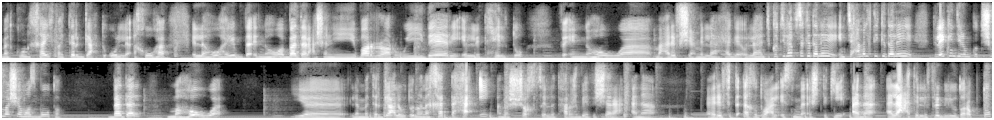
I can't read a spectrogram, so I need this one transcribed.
ما تكون خايفة ترجع تقول لأخوها اللي هو هيبدأ إن هو بدل عشان يبرر ويداري اللي حيلته في إن هو ما عرفش يعمل لها حاجة يقول لها أنت كنت لابسة كده ليه؟ أنت عملتي كده ليه؟ تلاقيك أنت اللي ما كنتش ماشية مظبوطة. بدل ما هو يا لما ترجع له وتقول أنا خدت حقي أنا الشخص اللي اتحرش بيا في الشارع أنا عرفت أخده على الاسم أشتكيه أنا قلعت اللي في رجلي وضربته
